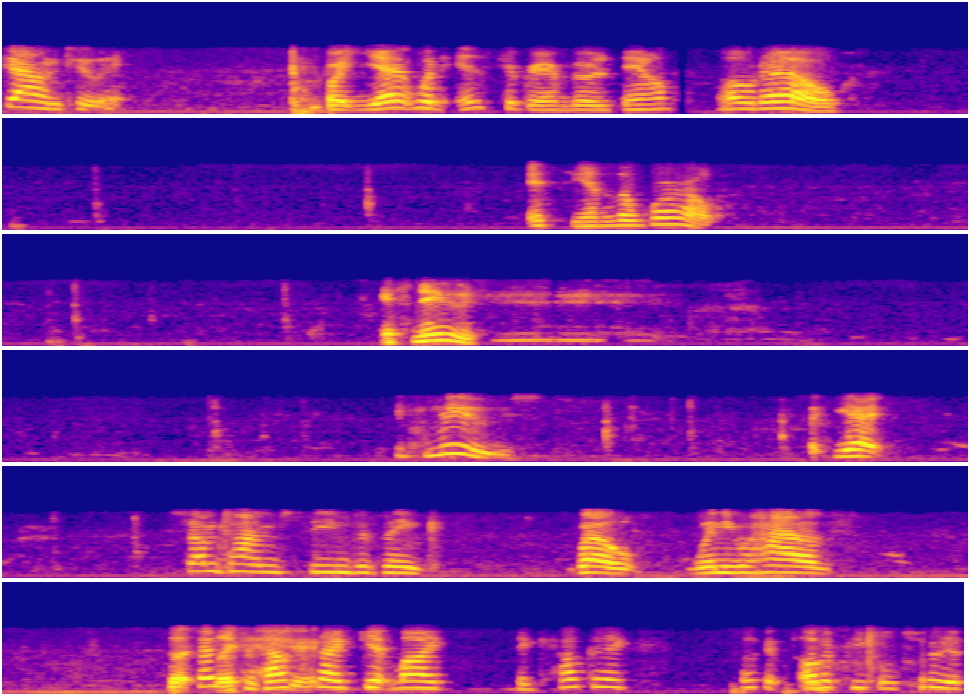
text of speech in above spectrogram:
down to it, But yet, when Instagram goes down, oh no. It's the end of the world. It's news. Mm. It's news. But yet, sometimes seem to think, well, when you have Like, like, how can I get my? Like, how can I look at other people too if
